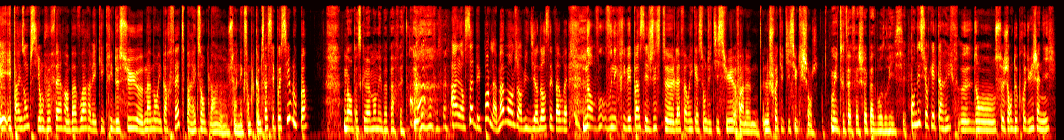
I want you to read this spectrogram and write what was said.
et, et par exemple, si on veut faire un bavoir avec écrit dessus "Maman est parfaite", par exemple, hein, c'est un exemple comme ça, c'est possible ou pas? Non, parce que maman n'est pas parfaite. Alors ça dépend de la maman, j'ai envie de dire. Non, c'est pas vrai. Non, vous, vous n'écrivez pas, c'est juste euh, la fabrication du tissu, enfin le, le choix du tissu qui change. Oui, tout à fait. Je fais pas de broderie ici. On est sur quel tarif euh, dans ce genre de produit, Janie?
